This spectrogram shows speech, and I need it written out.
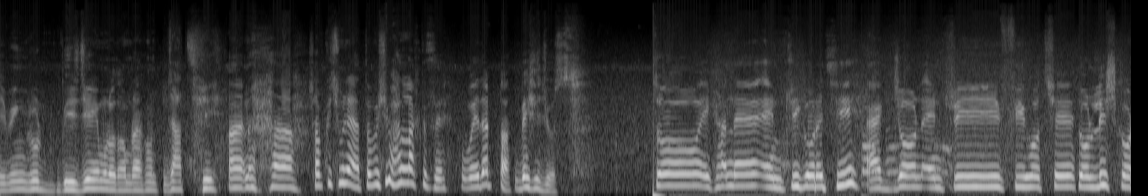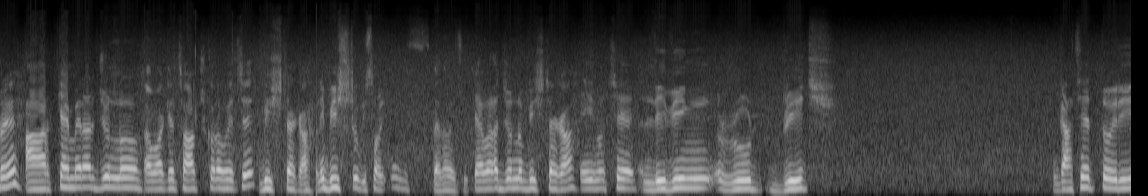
লিভিং রুট ব্রিজে মূলত আমরা এখন যাচ্ছি। আহ, সবকিছু নিয়ে এত বেশি ভালো লাগতেছে ওয়েদারটা বেশি জোস তো এখানে এন্ট্রি করেছি একজন এন্ট্রি ফি হচ্ছে চল্লিশ করে আর ক্যামেরার জন্য আমাকে চার্জ করা হয়েছে বিশ টাকা। মানে বিশ রুপি সরি দেখা হয়েছে। ক্যামেরার জন্য বিশ টাকা। এই হচ্ছে লিভিং রুট ব্রিজ গাছের তৈরি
